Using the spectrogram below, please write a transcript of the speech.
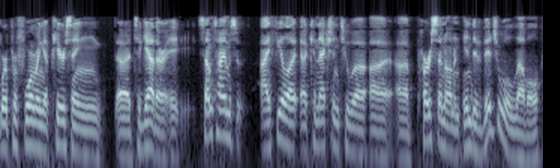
we're performing a piercing uh, together. It, sometimes I feel a, a connection to a, a, a person on an individual level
